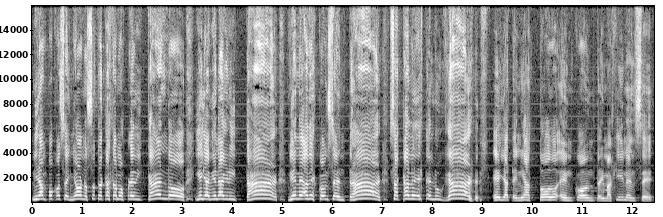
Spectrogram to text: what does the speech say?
Mira un poco, Señor, nosotros acá estamos predicando. Y ella viene a gritar, viene a desconcentrar, sacarle de este lugar. Ella tenía todo en contra, imagínense.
